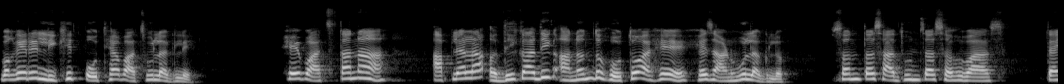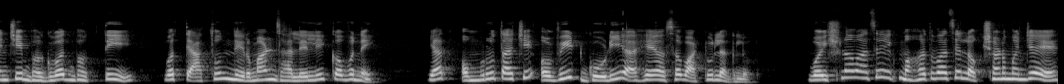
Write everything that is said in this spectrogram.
वगैरे लिखित पोथ्या वाचू लागले. हे वाचताना आपल्याला अधिकाधिक आनंद होतो आहे हे जाणवू लागलं. संत साधूंचा सहवास त्यांची भगवत भक्ती व त्यातून निर्माण झालेली कवने यात अमृताची अवीट गोडी आहे असं वाटू लागलं. वैष्णवाचे एक महत्त्वाचे लक्षण म्हणजे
